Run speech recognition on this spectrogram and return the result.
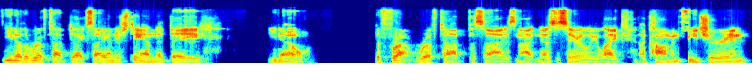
you know, the rooftop decks, I understand that they, you know, the front rooftop facade is not necessarily like a common feature in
